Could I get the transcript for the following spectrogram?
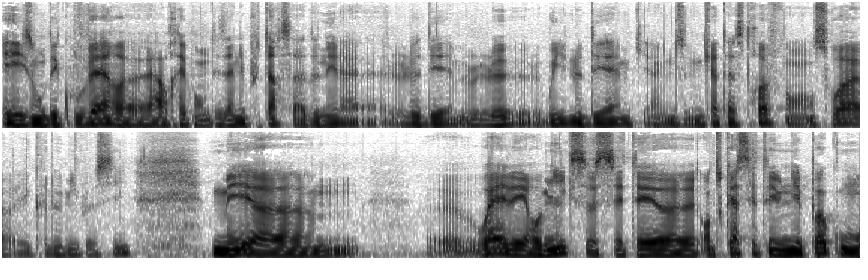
Et ils ont découvert, euh, après, bon, des années plus tard, ça a donné la- le, DM, le, oui, le DM, qui est une, une catastrophe en soi, euh, économique aussi. Mais euh, ouais, les remixes, c'était, euh, en tout cas, c'était une époque où on,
